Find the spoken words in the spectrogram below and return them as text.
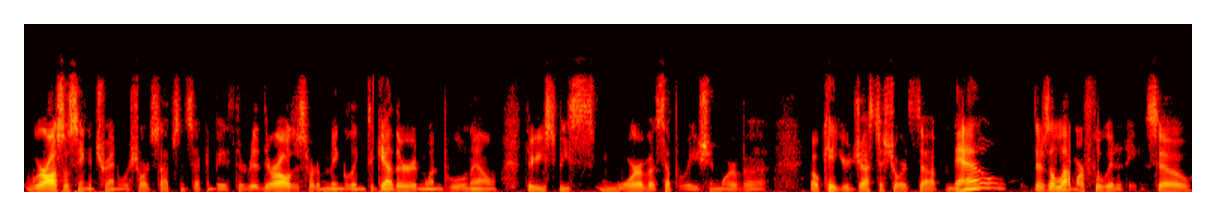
we're also seeing a trend where shortstops and second base they're they're all just sort of mingling together in one pool now. There used to be more of a separation, more of a okay, you're just a shortstop. Now there's a lot more fluidity. So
